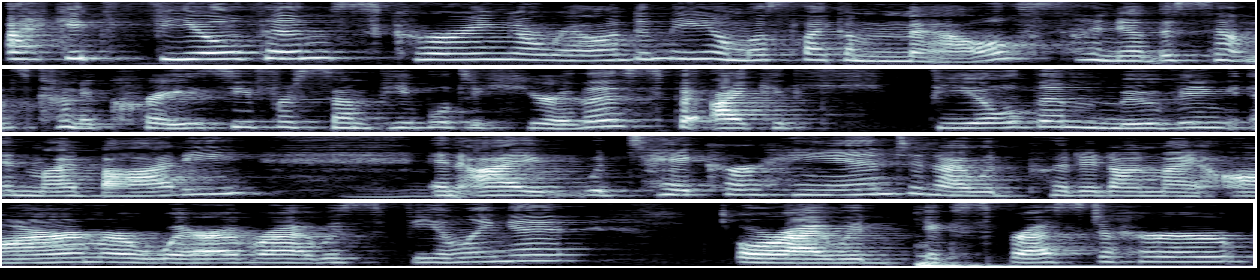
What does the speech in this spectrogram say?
I could feel them scurrying around in me almost like a mouse. I know this sounds kind of crazy for some people to hear this, but I could feel them moving in my body. Mm-hmm. And I would take her hand and I would put it on my arm or wherever I was feeling it, or I would express to her,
